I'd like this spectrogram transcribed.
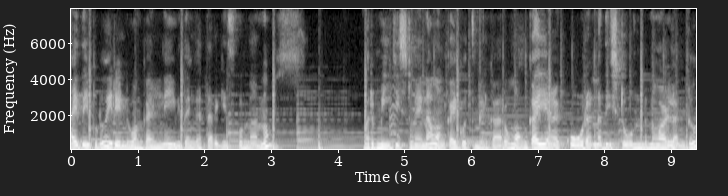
అయితే ఇప్పుడు ఈ రెండు వంకాయల్ని ఈ విధంగా తరిగేసుకున్నాను. మరి మీకు ఇష్టమైన వంకాయ కొత్తిమీర కారం. వంకాయ కూర అన్నది ఇష్టం ఉండని వాళ్ళు అంటూ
